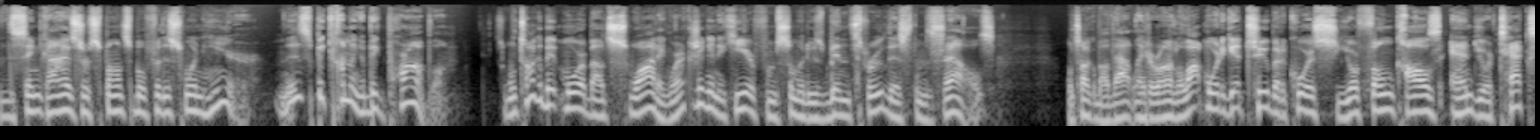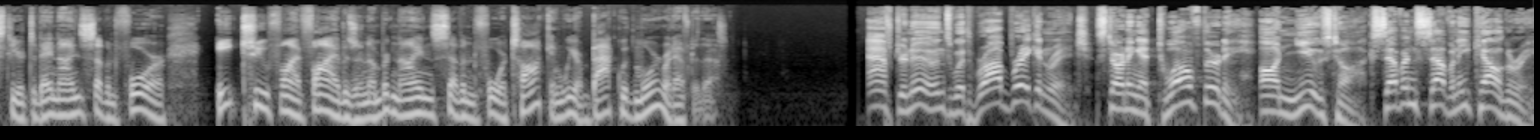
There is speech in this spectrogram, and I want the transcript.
the same guy is responsible for this one here. This is becoming a big problem. So we'll talk a bit more about swatting. We're actually going to hear from someone who's been through this themselves. We'll talk about that later on. A lot more to get to, but of course, your phone calls and your text here today, 974 8255 is our number, 974 Talk, and we are back with more right after this. Afternoons with Rob Breckenridge, starting at 1230 on News Talk 770 Calgary.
